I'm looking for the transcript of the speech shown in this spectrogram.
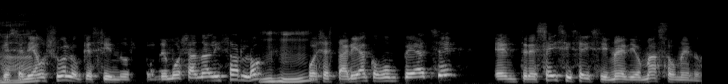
que sería un suelo que si nos ponemos a analizarlo, pues estaría con un pH entre 6 y 6,5 y medio, más o menos.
